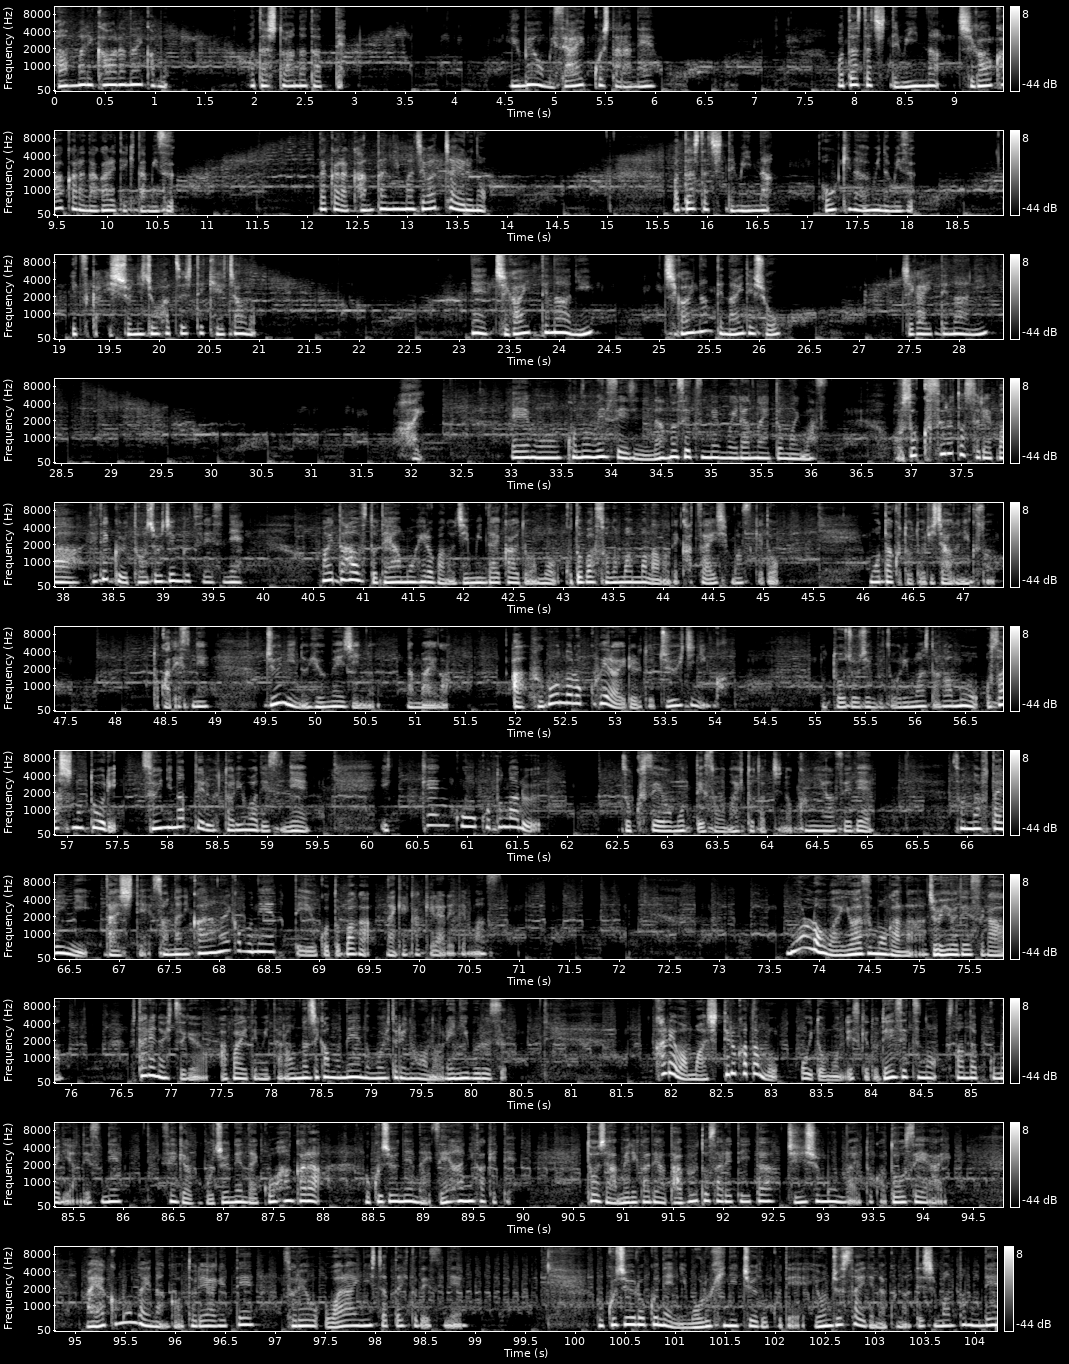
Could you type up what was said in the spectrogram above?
あんまり変わらないかも。私とあなたって。夢を見せ合いっこしたらね。私たちってみんな違う川から流れてきた水。だから簡単に交わっちゃえるの。私たちってみんな大きな海の水いつか一緒に蒸発して消えちゃうの。ねえ違いって何違いなんてないでしょ？違いって何はい。えー、もうこのメッセージに何の説明もいらないと思います。補足するとすれば出てくる登場人物ですね。ホワイトハウスと天安門広場の人民大会堂はもう言葉そのまんまなので割愛しますけど毛沢東とリチャード・ニクソンとかですね。10人の有名人の名前があ富豪のロックフェラー入れると11人かの登場人物おりましたがもうお察しの通り対になっている2人はですね一見こう異なる属性を持ってそうな人たちの組み合わせでそんな2人に対してそんなに変わらないかもねっていう言葉が投げかけられてます。モンローは言わずもがな女優ですが2人の棺を暴いてみたら同じかもねのもう一人の方のレニー・ブルース。彼はまあ知ってる方も多いと思うんですけど伝説のスタンダップコメディアンですね。1950年代後半から60年代前半にかけて当時アメリカではタブーとされていた人種問題とか同性愛麻薬問題なんかを取り上げてそれをお笑いにしちゃった人ですね66年にモルヒネ中毒で40歳で亡くなってしまったので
